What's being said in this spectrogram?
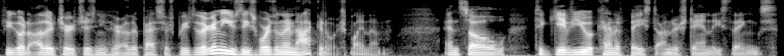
if you go to other churches and you hear other pastors preach, they're going to use these words and they're not going to explain them. And so to give you a kind of base to understand these things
